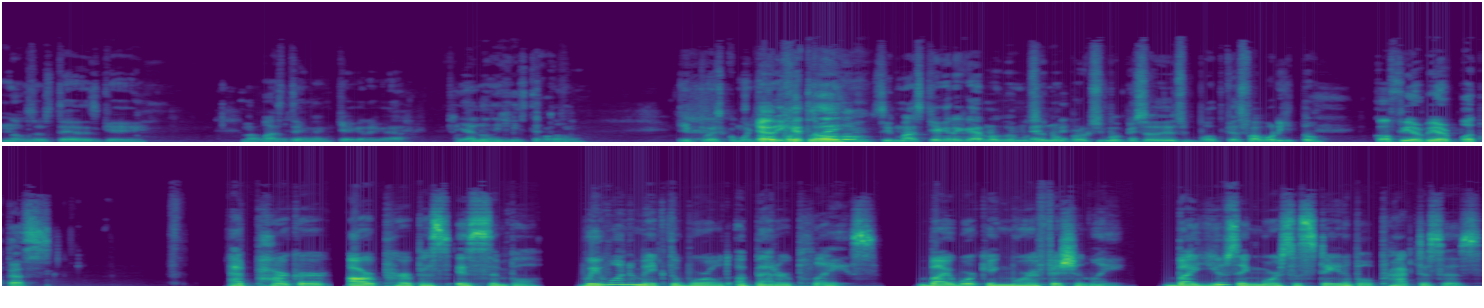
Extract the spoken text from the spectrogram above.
No sé ustedes qué No, más pues ya, tengan que agregar. ya lo No, dijiste todo. todo. Y pues como ya Todo dije todo, sin más que agregar, nos vemos en un próximo episodio de su podcast favorito. Coffee or Beer Podcast. At Parker, our purpose is simple. We want to make the world a better place by working more efficiently, by using more sustainable practices,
